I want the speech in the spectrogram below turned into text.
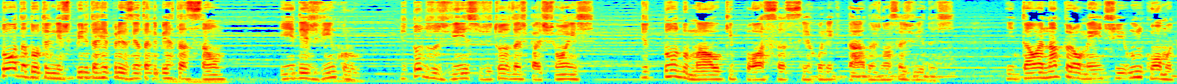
toda a doutrina espírita representa a libertação e desvínculo de todos os vícios, de todas as paixões, de todo o mal que possa ser conectado às nossas vidas. Então é naturalmente um incômodo.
